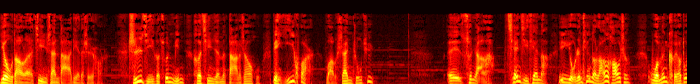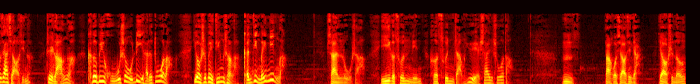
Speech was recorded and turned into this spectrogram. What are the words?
又到了进山打猎的时候了。十几个村民和亲人们打了招呼，便一块儿往山中去。呃，村长啊，前几天呢，有人听到狼嚎声，我们可要多加小心呢。这狼啊，可比虎兽厉害的多了，要是被盯上了，肯定没命了。山路上，一个村民和村长岳山说道。嗯，大伙小心点要是能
